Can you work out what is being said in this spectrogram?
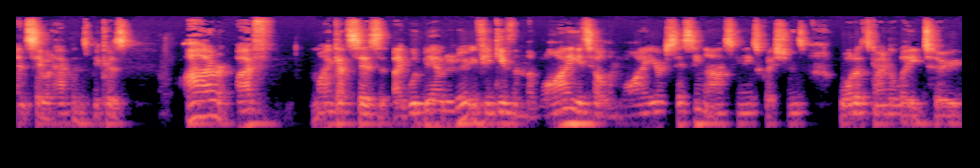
and see what happens. Because I, I've my gut says that they would be able to do. If you give them the why, you tell them why you're assessing, asking these questions, what it's going to lead to,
